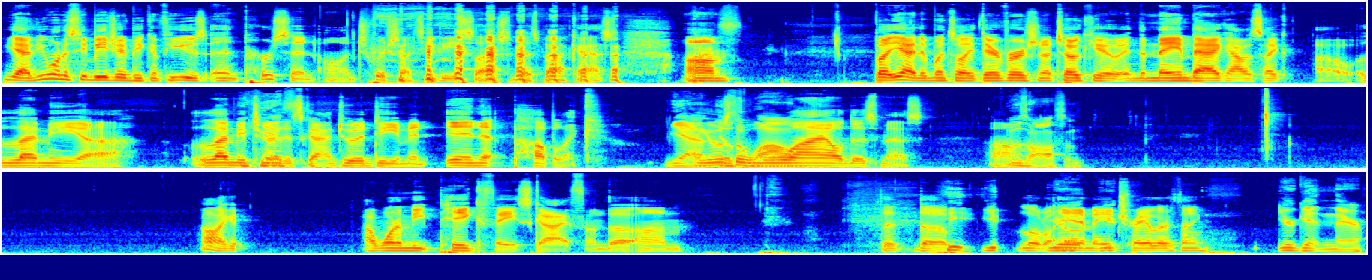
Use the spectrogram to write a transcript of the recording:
Yeah, if you want to see BJ be confused in person on twitch.tv slash the best podcast. Um, but yeah, they went to like their version of Tokyo. And the main bag, I was like, oh, let me, uh, let me turn this guy into a demon in public. Yeah. Like, it was, the wild. wildest mess. It Um, was awesome. I like it. I want to meet Pig Face guy from the um, the the He, you, little anime you're- trailer thing. you're getting there.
